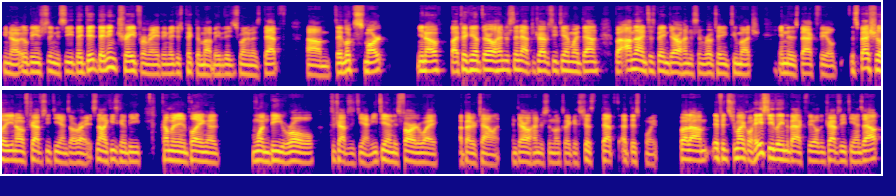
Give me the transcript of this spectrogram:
you know, it'll be interesting to see. They did they didn't trade for him anything. They just picked him up. Maybe they just went him as depth. Um, they looked smart, you know, by picking up Darrell Henderson after Travis Etienne went down. But I'm not anticipating Darrell Henderson rotating too much into this backfield, especially, you know, if Travis Etienne's all right. It's not like he's going to be coming in and playing a 1B role to Travis Etienne. Etienne is far and away a better talent. And Darrell Henderson looks like it's just depth at this point. But um, if it's JaMycal Hasty leading the backfield and Travis Etienne's out,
